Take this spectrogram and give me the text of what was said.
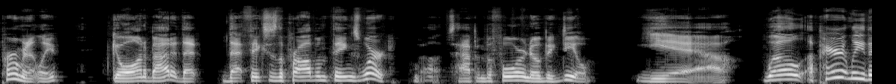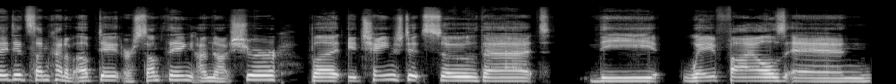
permanently go on about it. That that fixes the problem. Things work. Well, it's happened before. No big deal. Yeah. Well, apparently they did some kind of update or something. I'm not sure, but it changed it so that the wave files and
